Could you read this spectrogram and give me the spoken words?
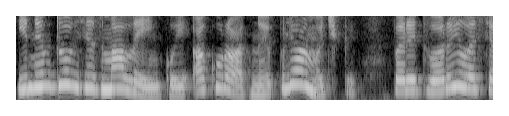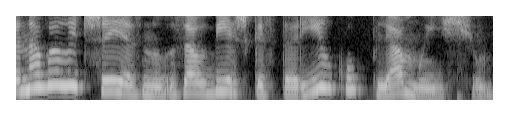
і невдовзі з маленької, акуратної плямочки перетворилася на величезну, завбільшки старілку плямищу.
